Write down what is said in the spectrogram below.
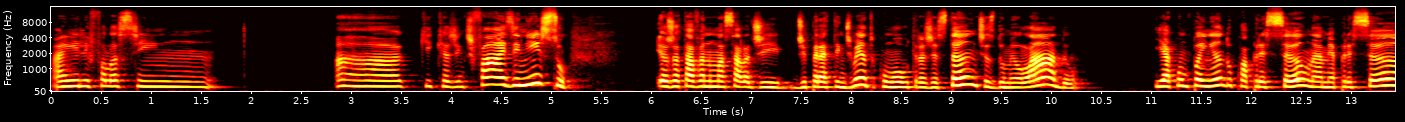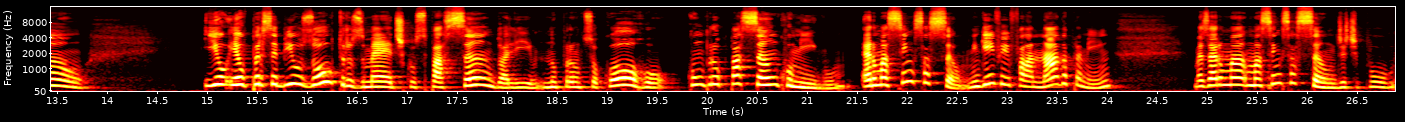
Aí ele falou assim: Ah, o que, que a gente faz? E nisso, eu já estava numa sala de, de pré-atendimento com outras gestantes do meu lado e acompanhando com a pressão, né, a minha pressão. E eu, eu percebi os outros médicos passando ali no pronto-socorro com preocupação comigo. Era uma sensação. Ninguém veio falar nada para mim, mas era uma, uma sensação de tipo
